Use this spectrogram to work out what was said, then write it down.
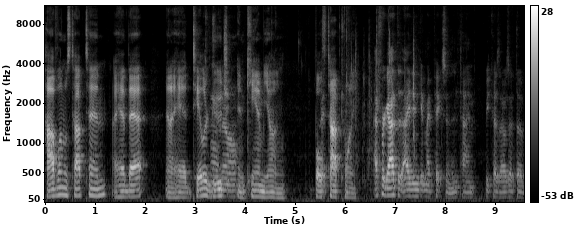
Hovland was top 10. I had that. And I had Talor Oh, Gooch no. and Cam Young, both Right. top 20. I forgot that I didn't get my picks in in time because I was at the.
